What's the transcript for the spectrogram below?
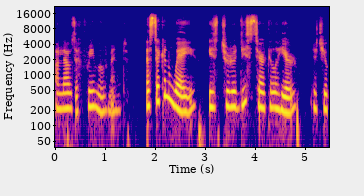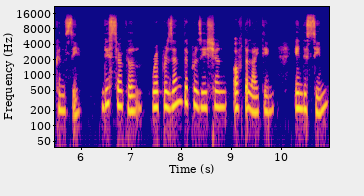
allows a free movement. A second way is through this circle here that you can see. This circle represents the position of the lighting in the scene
